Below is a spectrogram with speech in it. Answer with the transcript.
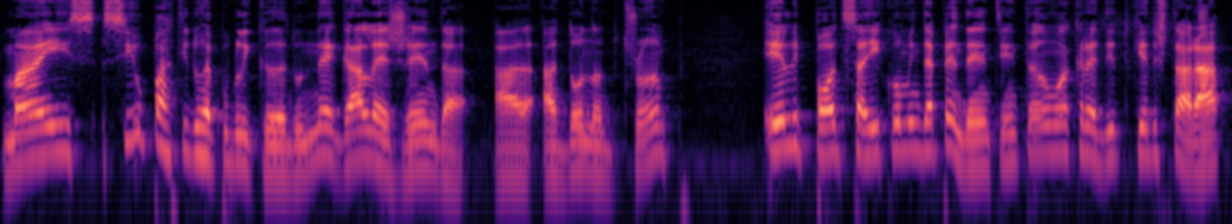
Mas se o Partido Republicano negar legenda a, a Donald Trump, ele pode sair como independente. Então, acredito que ele estará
